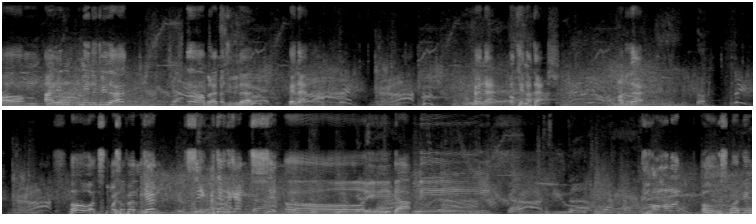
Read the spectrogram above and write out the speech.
Um, I didn't mean to do that. Uh, but I meant to do that. And that. And that. Okay, not that. I'll do that. Oh, I just threw myself at him again. See, I did it again. Shit. Oh, he got me. Hold on, hold on. Oh, sparking.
